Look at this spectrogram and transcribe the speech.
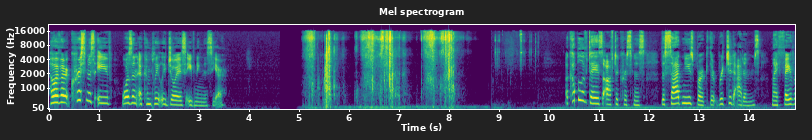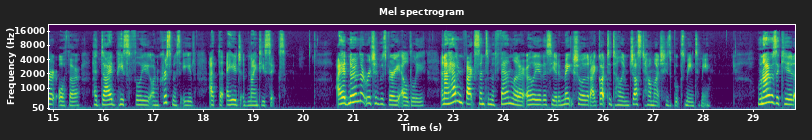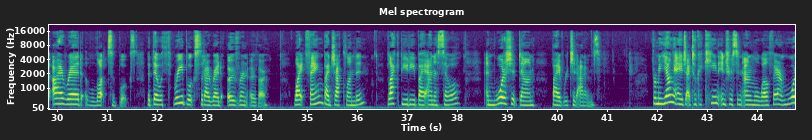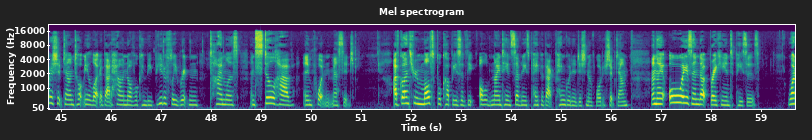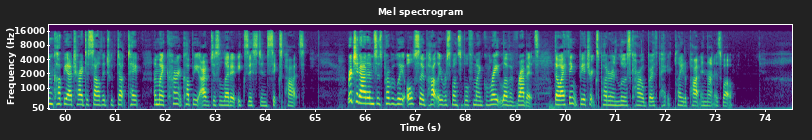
However, Christmas Eve wasn't a completely joyous evening this year. Couple of days after Christmas, the sad news broke that Richard Adams, my favourite author, had died peacefully on Christmas Eve at the age of 96. I had known that Richard was very elderly, and I had in fact sent him a fan letter earlier this year to make sure that I got to tell him just how much his books mean to me. When I was a kid, I read lots of books, but there were three books that I read over and over White Fang by Jack London, Black Beauty by Anna Sewell, and Watership Down by Richard Adams. From a young age, I took a keen interest in animal welfare, and Watership Down taught me a lot about how a novel can be beautifully written, timeless, and still have an important message. I've gone through multiple copies of the old 1970s paperback Penguin edition of Watership Down, and they always end up breaking into pieces. One copy I tried to salvage with duct tape, and my current copy I've just let it exist in six parts. Richard Adams is probably also partly responsible for my great love of rabbits, though I think Beatrix Potter and Lewis Carroll both pay- played a part in that as well.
